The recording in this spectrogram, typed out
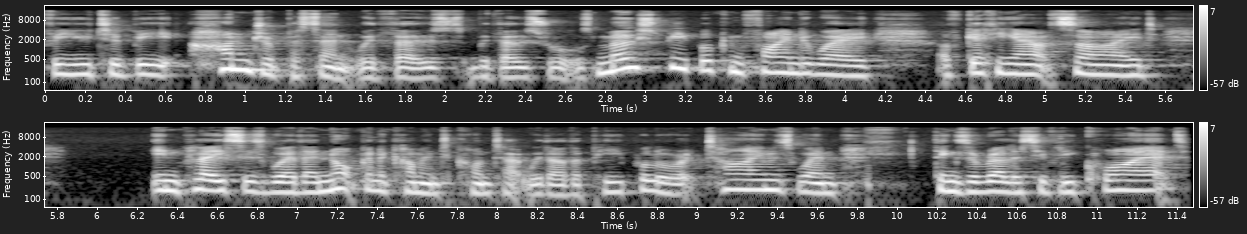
for you to be 100% with those with those rules. Most people can find a way of getting outside in places where they're not going to come into contact with other people or at times when things are relatively quiet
